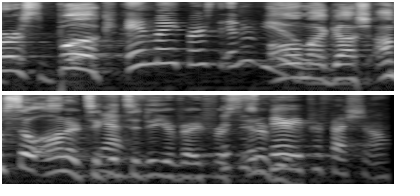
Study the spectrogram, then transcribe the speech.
first book. And my first interview. Oh my gosh, I'm so honored to get to do your very first this is interview. very professional.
